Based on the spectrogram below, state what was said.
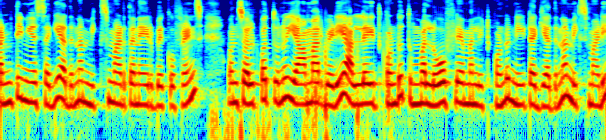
ಕಂಟಿನ್ಯೂಸ್ ಆಗಿ ಅದನ್ನು ಮಿಕ್ಸ್ ಮಾಡ್ತಾನೆ ಇರಬೇಕು ಫ್ರೆಂಡ್ಸ್ ಒಂದು ಸ್ವಲ್ಪ ಹೊತ್ತು ಯಾಮಾರಬೇಡಿ ಅಲ್ಲೇ ಇದ್ಕೊಂಡು ತುಂಬ ಲೋ ಫ್ಲೇಮಲ್ಲಿ ಇಟ್ಕೊಂಡು ನೀಟಾಗಿ ಅದನ್ನು ಮಿಕ್ಸ್ ಮಾಡಿ.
